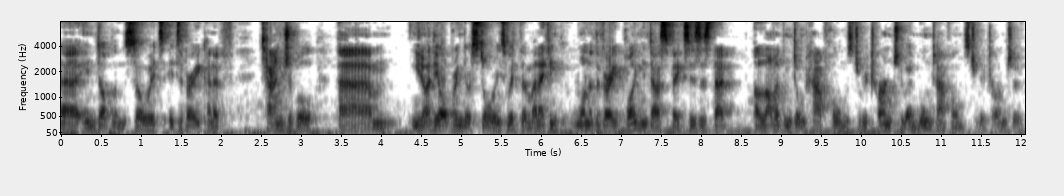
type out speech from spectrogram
uh, in Dublin. So it's it's a very kind of tangible, um, you know, and they all bring their stories with them. And I think one of the very poignant aspects is is that a lot of them don't have homes to return to and won't have homes to return to.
